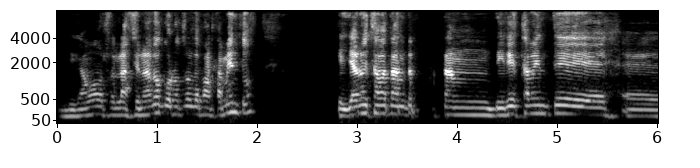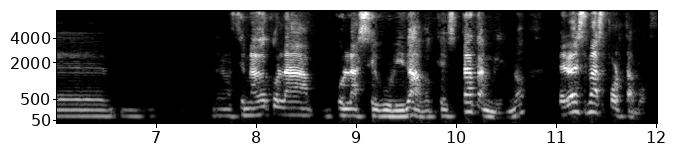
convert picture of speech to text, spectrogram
digamos, relacionado con otro departamento que ya no estaba tan, tan directamente eh, relacionado con la, con la seguridad, que está también, ¿no? Pero es más portavoz.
